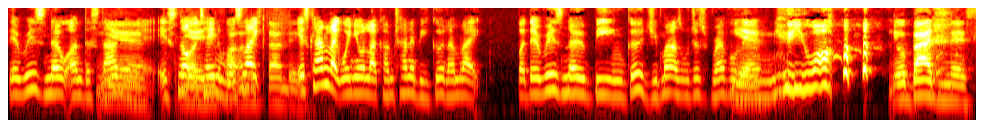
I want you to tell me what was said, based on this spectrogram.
there is no understanding Yeah. it. It's not Yeah, attainable. It's like it. it's kind of like when you're like, I'm trying to be good. I'm like, but there is no being good. You might as well just revel Yeah. in who you are. Your badness.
